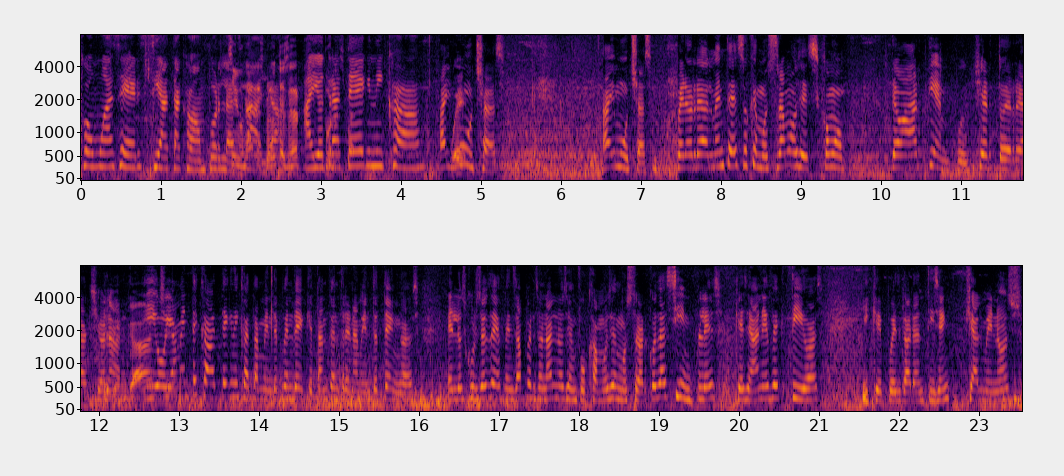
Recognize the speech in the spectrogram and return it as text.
cómo hacer si atacaban por la Sí, una de las espalda. preguntas era Hay otra técnica. Hay Bueno. muchas. Hay muchas. Pero realmente eso que mostramos es como te va a dar tiempo, ¿cierto? De reaccionar. Y obviamente cada técnica también depende de qué tanto entrenamiento tengas. En los cursos de defensa personal nos enfocamos en mostrar cosas simples, que sean efectivas y que pues garanticen que al menos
